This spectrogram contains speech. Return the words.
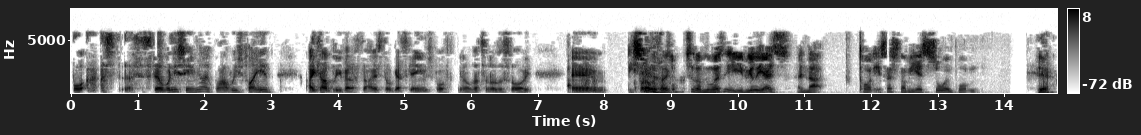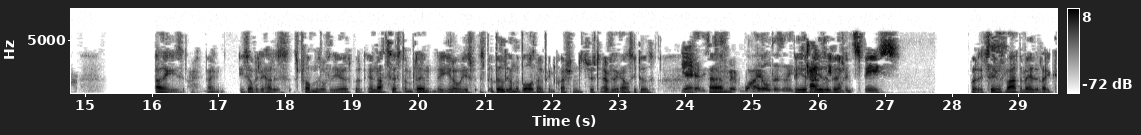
But I, I st- still, when you see him, you're like, wow, he's playing. I can't believe Eric Dier still gets games, but you know that's another story. Um, He's so was like- to them though, isn't he? He really is in that Conte system. He is so important. Yeah. I think he's, I mean, he's obviously had his, his problems over the years, but in that system, playing, you know, his, his ability on the ball has never been questioned. It's just everything else he does. Yeah. Yeah, he's Um, a bit wild, isn't he? He is, Can't is a leave him in space. but it seems mad to me that like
